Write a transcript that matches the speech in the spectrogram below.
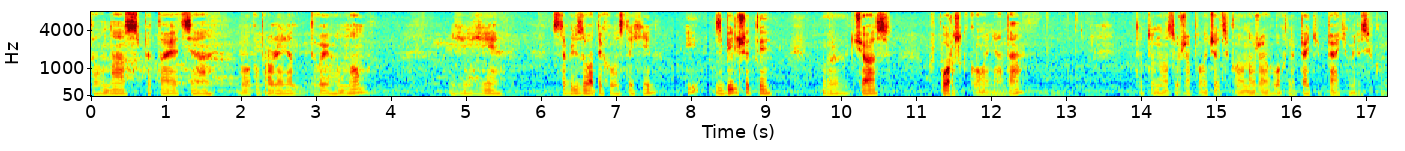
то у нас питається блок управління двигуном її стабілізувати холостий хід і збільшити час впорскування. Да? Тут у нас вже виходить, коли воно вже оглохне 5,5 мілісекунд.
